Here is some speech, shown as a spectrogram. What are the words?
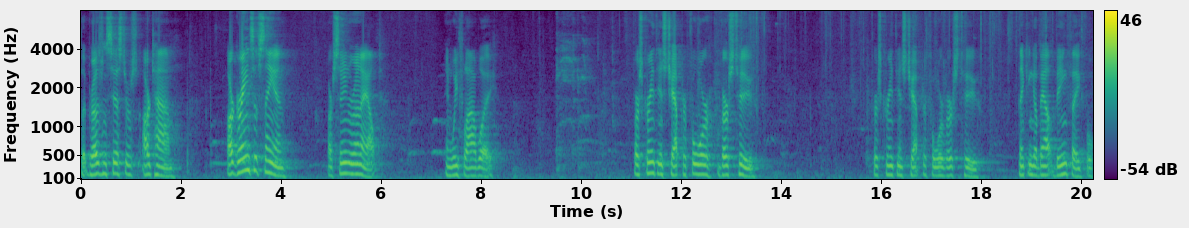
But, brothers and sisters, our time, our grains of sand are soon run out and we fly away. 1 Corinthians chapter 4 verse 2. 1 Corinthians chapter 4 verse 2. Thinking about being faithful.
